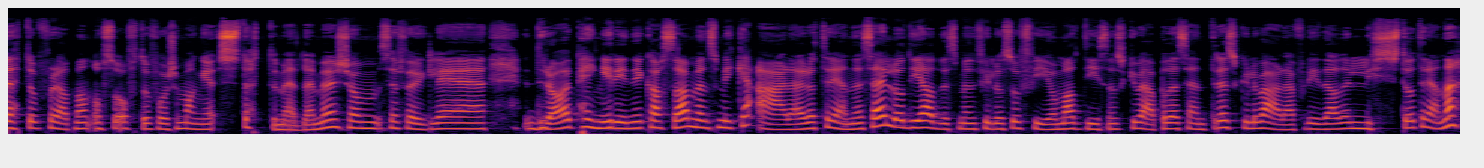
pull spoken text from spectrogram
Nettopp fordi at man også ofte får så mange støttemedlemmer som selvfølgelig drar penger inn i kassa, men som ikke er der å trene selv. Og de hadde liksom en filosofi om at de som skulle være på det senteret, skulle være der fordi de hadde lyst til å trene.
